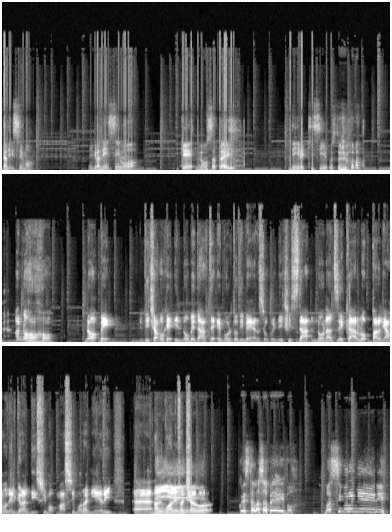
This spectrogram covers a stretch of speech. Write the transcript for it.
grandissimo il grandissimo che non saprei dire chi sia questo gioco. Ma no! No, beh, diciamo che il nome d'arte è molto diverso, quindi ci sta non azzeccarlo. Parliamo del grandissimo Massimo Ranieri, eh, al quale facciamo... Questa la sapevo! Massimo Ranieri!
